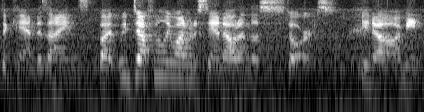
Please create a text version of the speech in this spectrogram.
the can designs. But we definitely want him to stand out in the stores. You know, I mean,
